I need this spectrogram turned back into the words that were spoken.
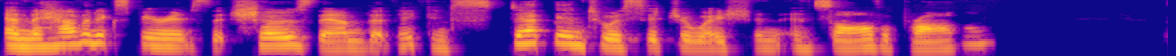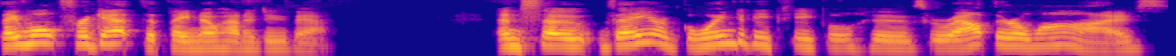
and they have an experience that shows them that they can step into a situation and solve a problem, they won't forget that they know how to do that. And so they are going to be people who throughout their lives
